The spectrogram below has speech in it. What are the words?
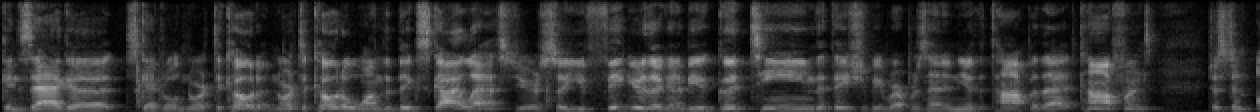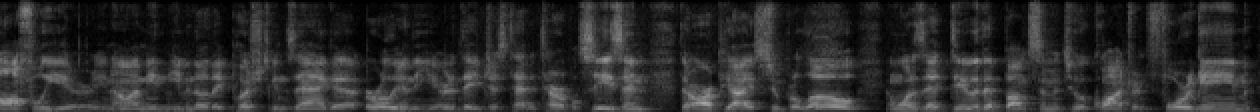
Gonzaga scheduled North Dakota. North Dakota won the Big Sky last year, so you figure they're going to be a good team that they should be represented near the top of that conference. Just an awful year, you know. I mean, even though they pushed Gonzaga earlier in the year, they just had a terrible season. Their RPI is super low, and what does that do? That bumps them into a quadrant four game,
